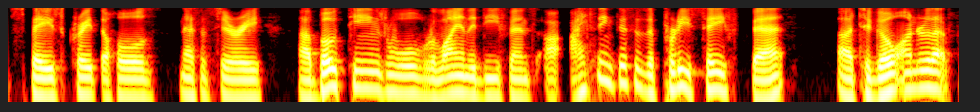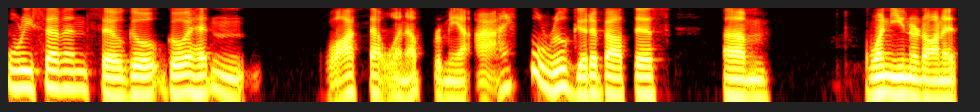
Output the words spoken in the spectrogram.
space, create the holes necessary. Uh, both teams will rely on the defense. I, I think this is a pretty safe bet uh, to go under that 47. So go go ahead and lock that one up for me. I, I feel real good about this. Um, one unit on it.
